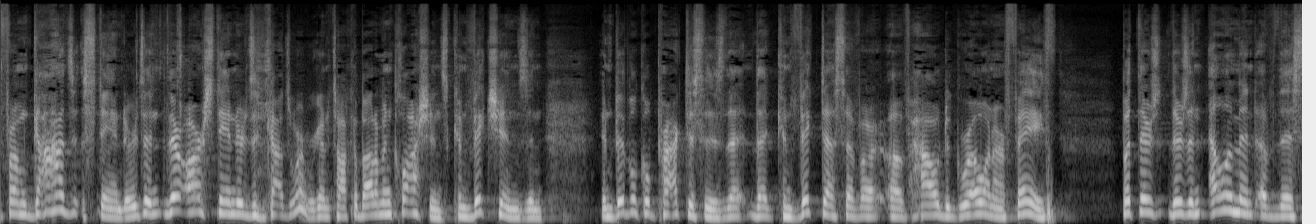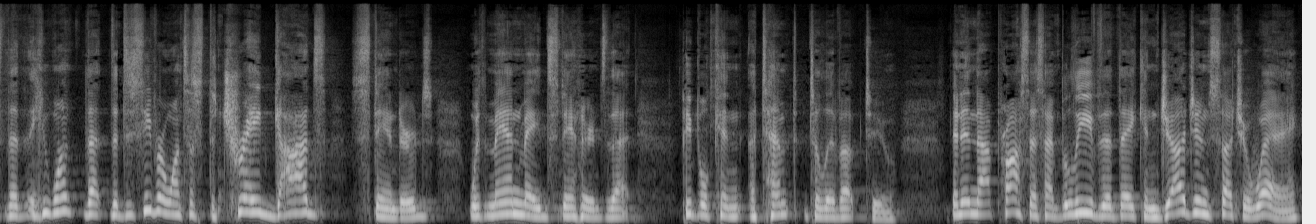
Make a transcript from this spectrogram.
from God's standards. And there are standards in God's word. We're going to talk about them in Colossians, convictions and, and biblical practices that, that convict us of, our, of how to grow in our faith. But there's, there's an element of this that he want, that the deceiver wants us to trade God's standards with man-made standards that people can attempt to live up to. And in that process, I believe that they can judge in such a way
